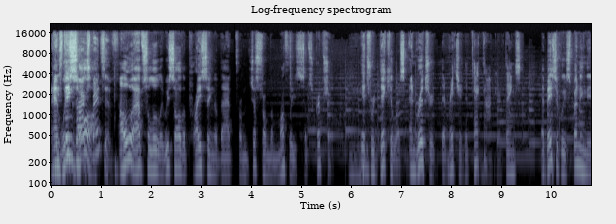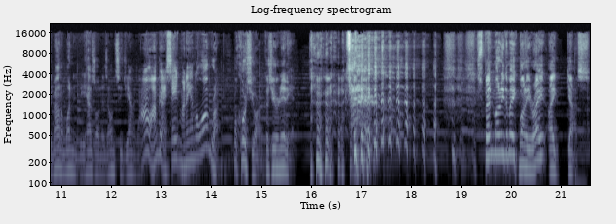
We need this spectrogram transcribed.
And, And these things are expensive. Oh, absolutely. We saw the pricing of that from just from the monthly subscription. Mhm. It's ridiculous. And Richard, The Richard, the TikToker, thinks, that basically spending the amount of money that he has on his own CGM. oh, I'm going to save money in the long run. Well, of course you are, because you're an idiot. Spend money to make money, right? I guess.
